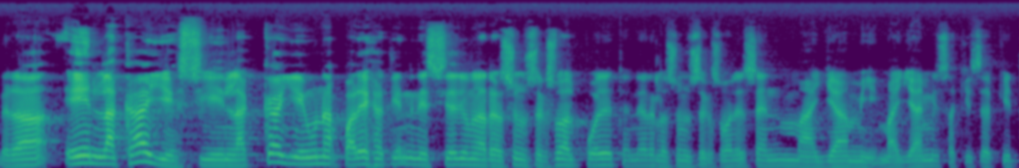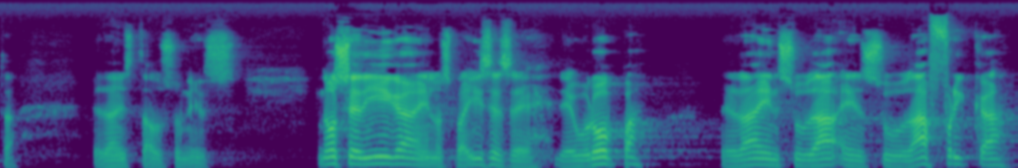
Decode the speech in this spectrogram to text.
¿verdad? En la calle, si en la calle una pareja tiene necesidad de una relación sexual, puede tener relaciones sexuales en Miami. Miami es aquí cerquita, ¿verdad? Estados Unidos. No se diga en los países de, Europa, ¿verdad? En, en Sudáfrica,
